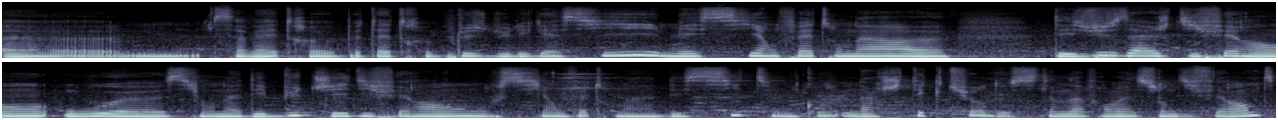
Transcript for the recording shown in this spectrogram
euh, ça va être peut-être plus du legacy. Mais si en fait on a euh, des usages différents ou si on a des budgets différents ou si en fait on a des sites, une, architecture de systèmes d'information différentes,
